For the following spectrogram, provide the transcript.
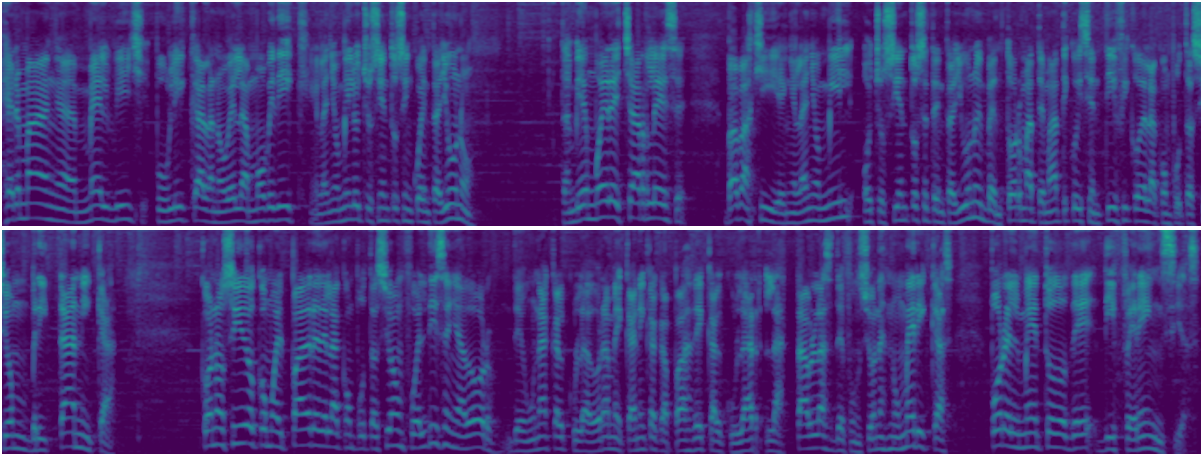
Herman eh, Melvich publica la novela Moby Dick en el año 1851. También muere Charles Babbage en el año 1871, inventor matemático y científico de la computación británica. Conocido como el padre de la computación, fue el diseñador de una calculadora mecánica capaz de calcular las tablas de funciones numéricas por el método de diferencias.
